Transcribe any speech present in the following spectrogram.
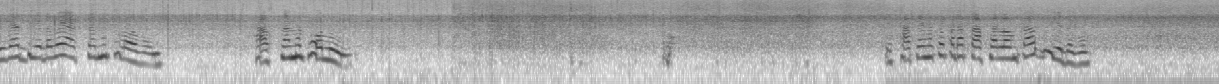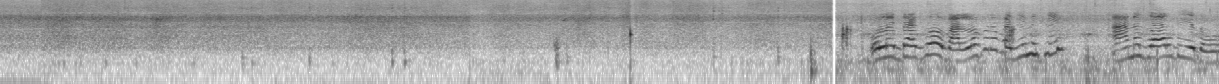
এইবার দিয়ে দেবো এক চামচ লবণ, হাফ চামচ হলুদ। এর সাথে সাথে কটা কাঁচা লঙ্কা দিয়ে দেবো। ওলে ডাকবো ভালো করে ভেজে নিছি, আনে জল দিয়ে দেবো।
